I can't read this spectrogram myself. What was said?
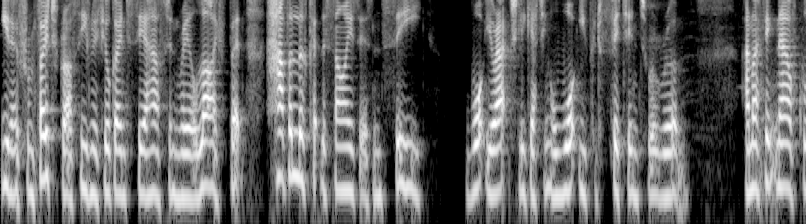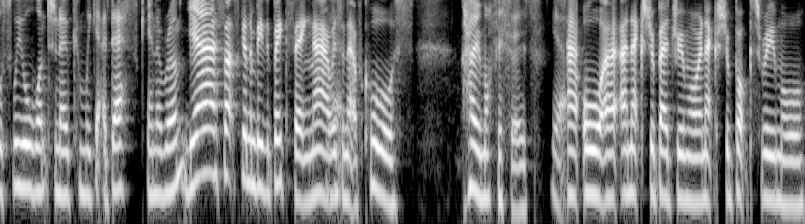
you know, from photographs, even if you're going to see a house in real life, but have a look at the sizes and see what you're actually getting or what you could fit into a room. And I think now, of course, we all want to know can we get a desk in a room? Yes, that's going to be the big thing now, isn't it? Of course. Home offices. Yeah. Uh, or uh, an extra bedroom or an extra box room or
